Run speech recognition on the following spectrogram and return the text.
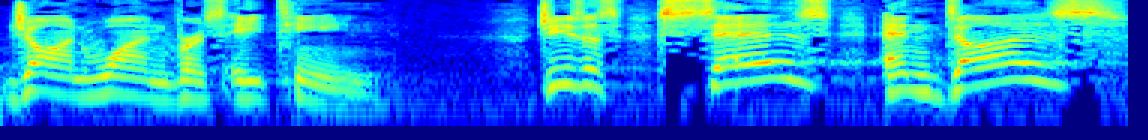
John 1, verse 18. Jesus says and does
